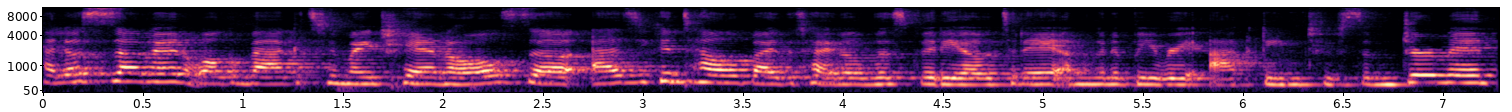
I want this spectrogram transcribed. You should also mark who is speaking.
Speaker 1: Hello Seven, welcome back to my channel. So as you can tell by the title of this video, today I'm going to be reacting to some German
